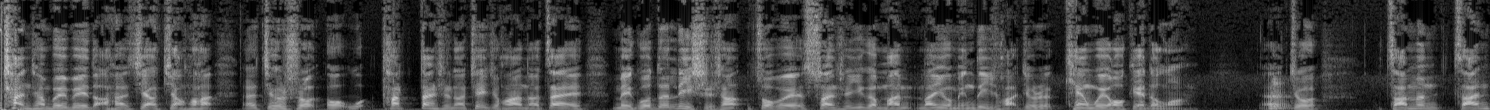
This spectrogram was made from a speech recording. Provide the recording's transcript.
颤颤巍巍的啊，讲讲话，呃，就是说，我、哦、我他，但是呢，这句话呢，在美国的历史上，作为算是一个蛮蛮有名的一句话，就是 Can we all get along？呃，就咱们咱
